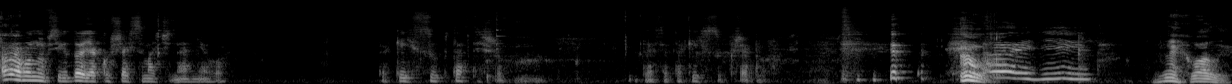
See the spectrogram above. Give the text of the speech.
Але воно завжди якось щось смачне в нього. Такий суп, та ти що? Десь такий суп ще був. Ох, Ай, дід. не хвали.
